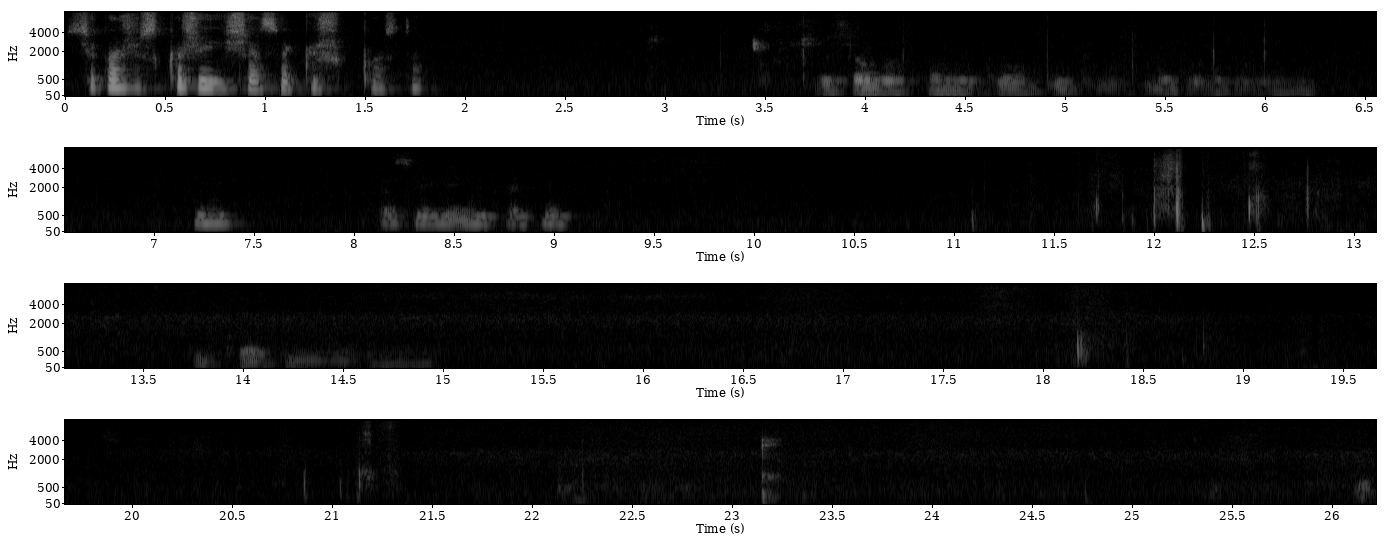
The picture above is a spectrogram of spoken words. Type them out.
Секужа, скажи, сейчас я пишу просто. Если он достанет, то он будет у себя дома звонить. Сейчас я не хотел. И как мне- Ну, что?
